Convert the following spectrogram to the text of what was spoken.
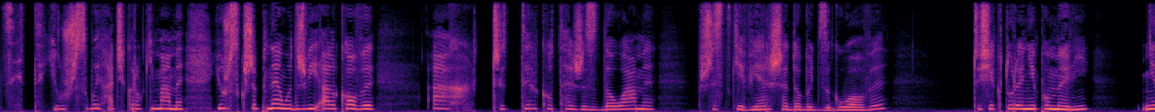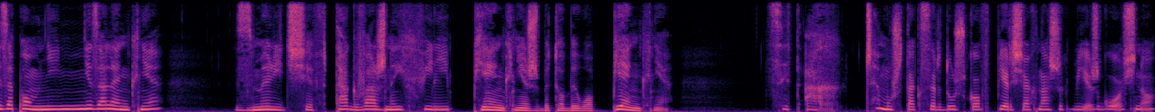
Cyt, już słychać kroki mamy, już skrzypnęły drzwi alkowy. Ach, czy tylko też zdołamy wszystkie wiersze dobyć z głowy? Czy się które nie pomyli, nie zapomni, nie zalęknie? Zmylić się w tak ważnej chwili pięknieżby to było, pięknie. Cyt, ach, czemuż tak serduszko w piersiach naszych bijesz głośno?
